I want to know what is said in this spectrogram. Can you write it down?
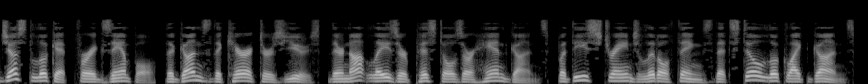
just look at, for example, the guns the characters use, they're not laser pistols or handguns, but these strange little things that still look like guns,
